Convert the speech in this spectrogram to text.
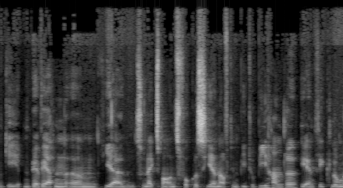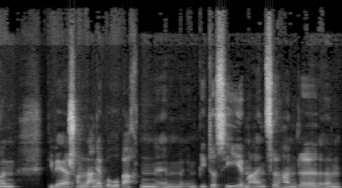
äh, geben. Wir werden ähm, hier zunächst mal uns fokussieren auf den B2B-Handel, die Entwicklungen, die wir ja schon lange beobachten im, im B2C, im Einzelhandel. Ähm,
